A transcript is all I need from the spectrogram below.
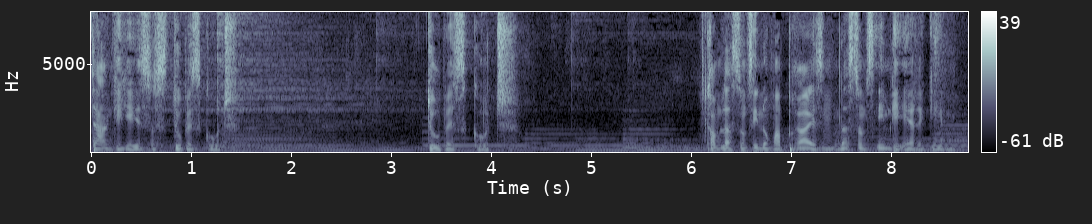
Danke, Jesus, du bist gut. Du bist gut. Komm, lasst uns ihn nochmal preisen, lasst uns ihm die Ehre geben.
